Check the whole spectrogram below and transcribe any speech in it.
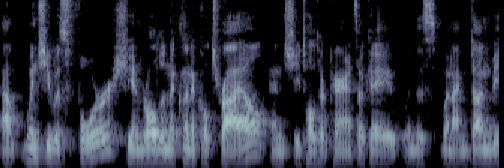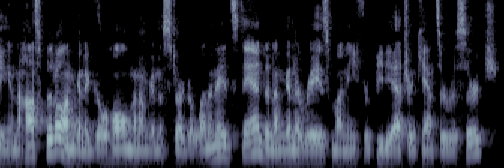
Uh, when she was four, she enrolled in a clinical trial, and she told her parents, "Okay, when this when I'm done being in the hospital, I'm going to go home and I'm going to start a lemonade stand, and I'm going to raise money for pediatric cancer research."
